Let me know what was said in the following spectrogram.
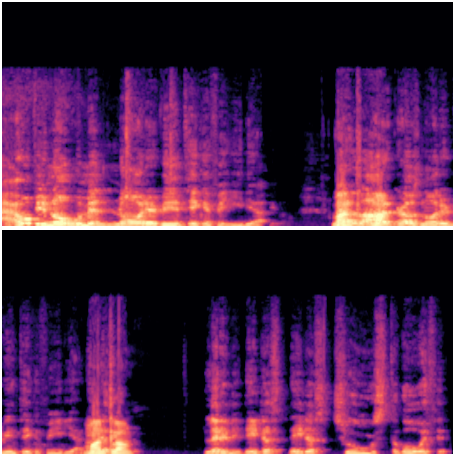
I hope you know women know they're being taken for idiot. You know? Man, a lot man, of girls know they're being taken for idiot. They man just- clown Literally, they just they just choose to go with it.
